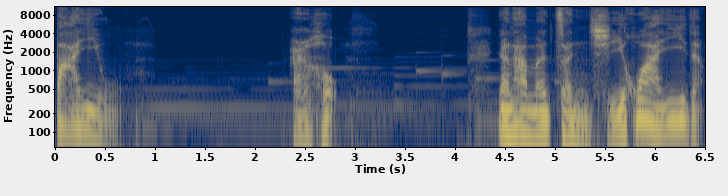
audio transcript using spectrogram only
八佾舞，而后让他们整齐划一的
